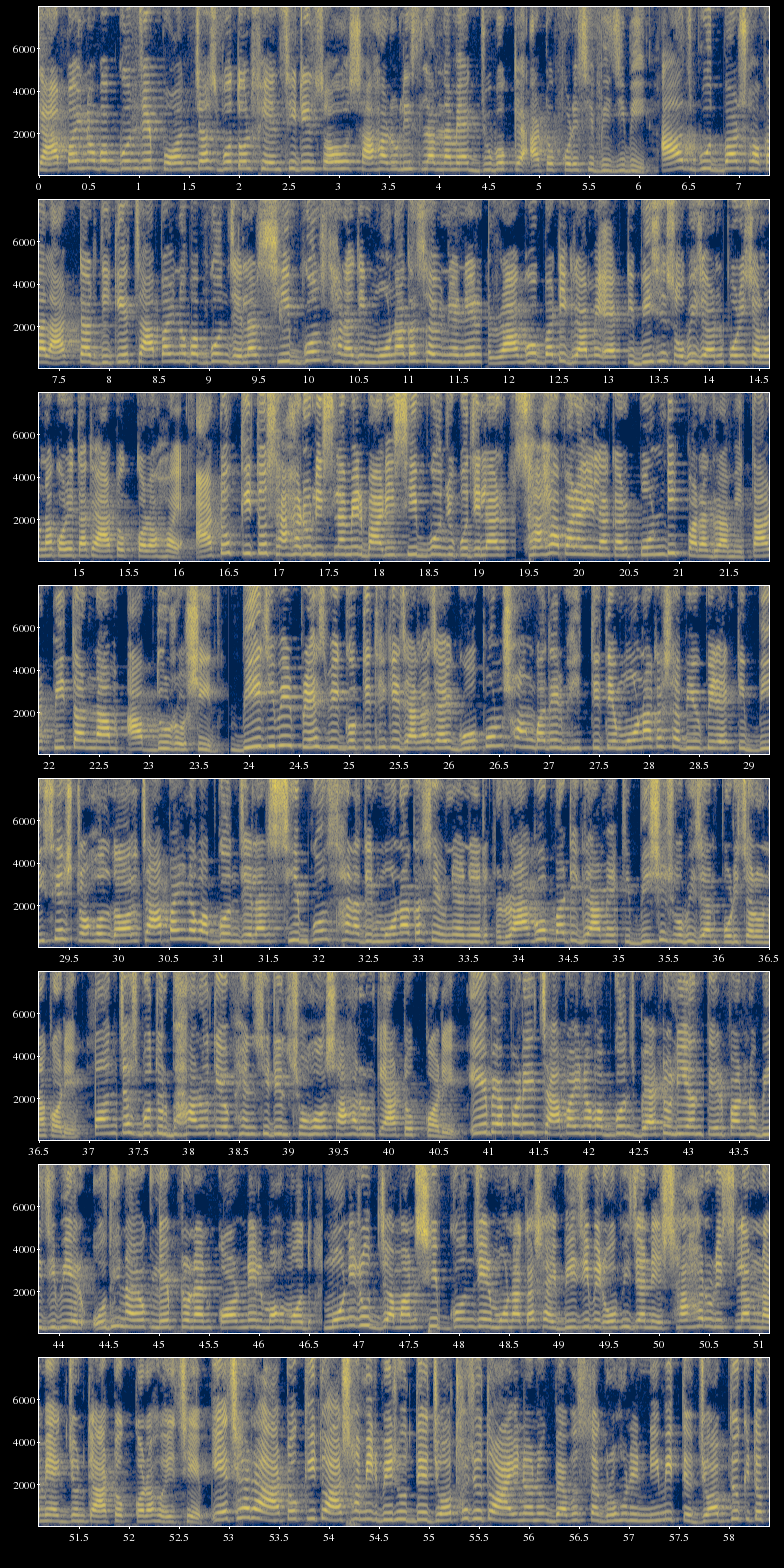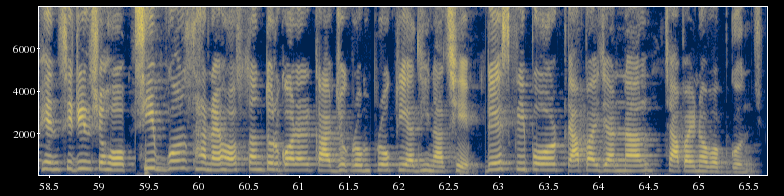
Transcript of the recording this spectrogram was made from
চাঁপাইনবাবগঞ্জে পঞ্চাশ বোতল ফেন্সিডিল সহ সাহারুল ইসলাম নামে এক যুবককে আটক করেছে বিজিবি। আজ বুধবার সকাল আটটার দিকে চাঁপাইনবাবগঞ্জ জেলার শিবগঞ্জ থানাধীন মোনাকাছা ইউনিয়নের রাঘববাটি গ্রামে একটি বিশেষ অভিযান পরিচালনা করে তাকে আটক করা হয়। আটককৃত সাহারুল ইসলামের বাড়ি শিবগঞ্জ উপজেলার সাহাপাড়া এলাকার পণ্ডিতপাড়া গ্রামে। তার পিতার নাম আব্দুর রশিদ। বিজিবির প্রেস বিজ্ঞপ্তি থেকে জানা যায়, গোপন সংবাদের ভিত্তিতে মোনাকাশা বিউপির একটি বিশেষ টহল দল চাঁপাইনবাবগঞ্জ জেলার শিবগঞ্জ থানাধীন মোনাকাশা ইউনিয়নের রাঘববাটি গ্রামে একটি বিশেষ অভিযান পরিচালনা করে। পঞ্চাশ বোতল ভারতীয় ফেন্সিডিল সহ শাহরুলকে আটক করে। এ ব্যাপারে চাঁপাইনবাবগঞ্জ ব্যাটালিয়ন তেরপান্ন বিজিবি এর অধিনায়ক লেফটেন্যান্ট কর্নেল মোহাম্মদ মনিরুজ্জামান শিবগঞ্জের মোনাকাশায় বিজিবির অভিযানে শাহারুল ইসলাম নামে একজনকে আটক করা হয়েছে। এছাড়া আটককৃত আসামির বিরুদ্ধে যথাযথ আইনানুগ ব্যবস্থা গ্রহণের নিমিত্তে জব্দকৃত ফেন্সিডিল সহ শিবগঞ্জ থানায় হস্তান্তর করার কার্যক্রম প্রক্রিয়াধীন আছে। Desk report Chapai journal Chapai Nawabganj.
